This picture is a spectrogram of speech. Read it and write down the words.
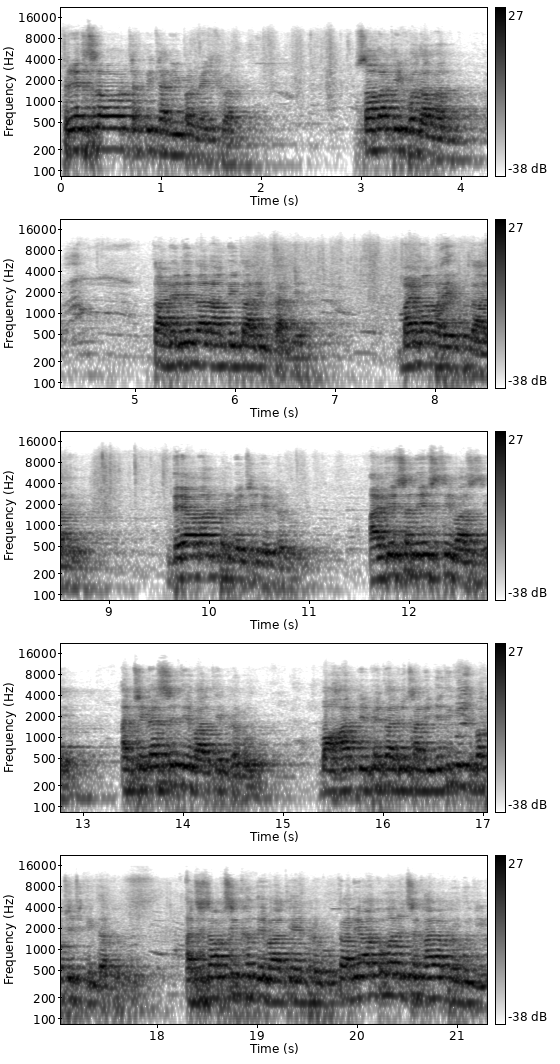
प्रेस लॉर्ड शक्तिशाली परमेश्वर खुदा मन। ताले ज़िंदा नाम की तारीफ़ करते महिमा भरे खुदा जी। दयावान परमेश्वर जी प्रभु। आज इस संदेश के वास्ते अच्छे मैसेज के वास्ते प्रभु। महान जी पिता जो सारी ज़िंदगी बख्शिश किया प्रभु। अच्छे सब सीखने के वास्ते प्रभु। ताले आत्मा ने सिखाया प्रभु जी।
